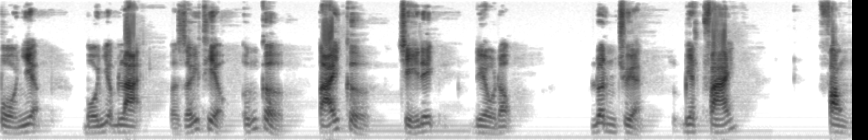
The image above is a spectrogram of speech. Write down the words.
bổ nhiệm, bổ nhiệm lại và giới thiệu ứng cử, tái cử, chỉ định, điều động, luân chuyển, biệt phái, phòng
